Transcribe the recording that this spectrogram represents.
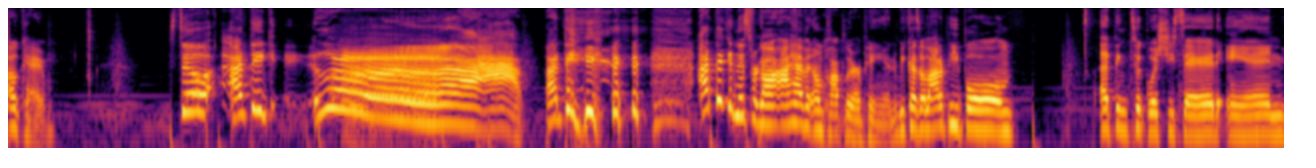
Okay. Still, I think. I think. I think in this regard, I have an unpopular opinion because a lot of people, I think, took what she said and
